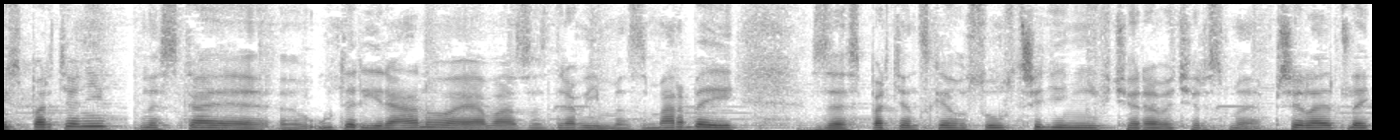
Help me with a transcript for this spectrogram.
Ahoj Spartani, dneska je eh, úterý ráno a já vás zdravím z Marbej, ze spartianského soustředění. Včera večer jsme přilétli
